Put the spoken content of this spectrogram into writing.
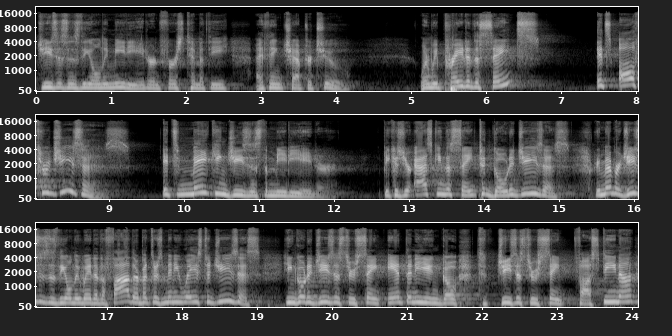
Jesus is the only mediator in 1 Timothy, I think, chapter 2. When we pray to the saints, it's all through Jesus. It's making Jesus the mediator because you're asking the saint to go to Jesus. Remember, Jesus is the only way to the Father, but there's many ways to Jesus. You can go to Jesus through Saint Anthony, you can go to Jesus through Saint Faustina,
